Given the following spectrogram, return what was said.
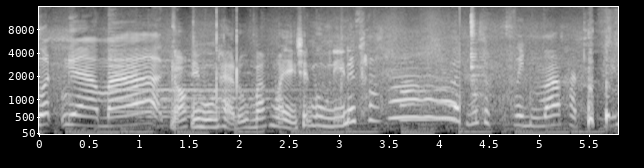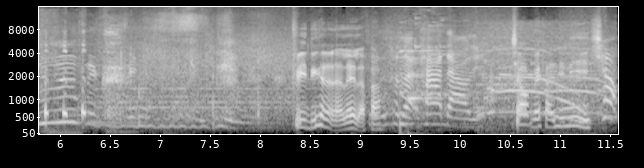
งดงามมากเนาะมีมุมถ่ายรูปมากมายอย่างเช่นมุมนี้นะคะรู้สึกฟินมากค่ะฟินฟินฟิน ฟีนี่ขนาดนั้นเลยเหรอคะเผือกห้าดาวเลยค่ะชอบไหมคะที่นี่ ชอบ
